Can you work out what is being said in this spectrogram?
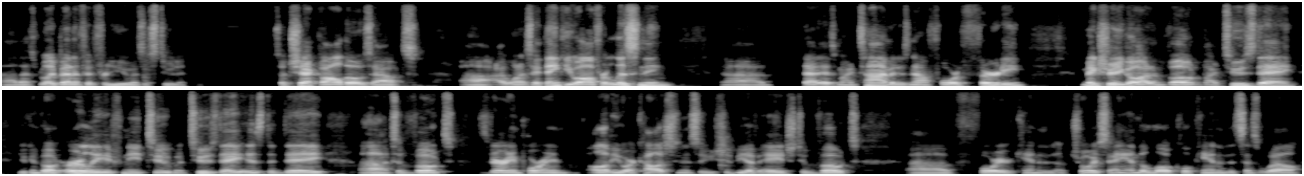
uh, that's really benefit for you as a student. So check all those out. Uh, I want to say thank you all for listening. Uh, that is my time. It is now 4:30. Make sure you go out and vote by Tuesday. You can vote early if need to, but Tuesday is the day uh, to vote. It's very important. All of you are college students, so you should be of age to vote uh, for your candidate of choice and the local candidates as well.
